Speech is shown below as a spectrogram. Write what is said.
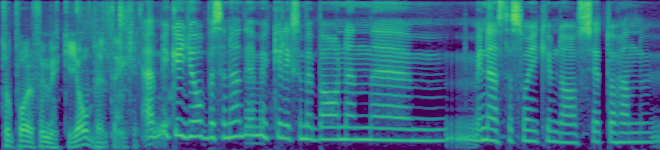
tog på dig för mycket jobb helt enkelt? Ja, mycket jobb och sen hade jag mycket liksom med barnen. Ehm, min nästa son gick gymnasiet och han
